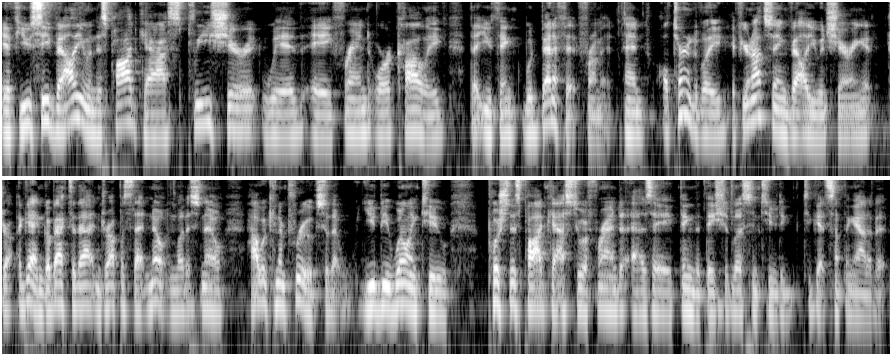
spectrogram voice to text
If you see value in this podcast, please share it with a friend or a colleague that you think would benefit from it. And alternatively, if you're not seeing value in sharing it, again, go back to that and drop us that note and let us know how we can improve so that you'd be willing to push this podcast to a friend as a thing that they should listen to to, to get something out of it.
